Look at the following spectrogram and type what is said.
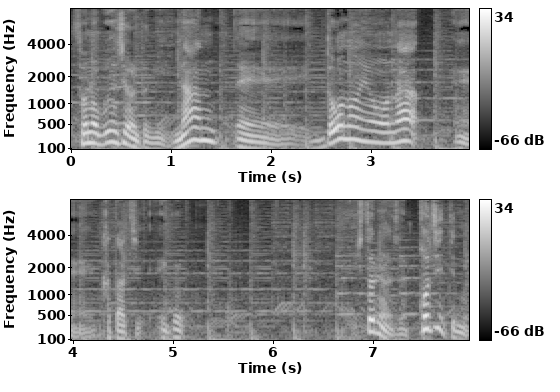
その文章の時になん、えー、どのような、えー、形、えー、一人のですねポジティブ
